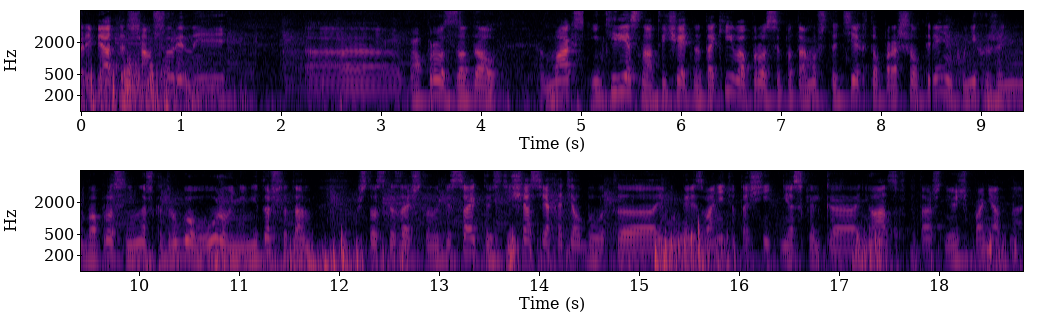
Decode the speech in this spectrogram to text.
ребята, Шамшурин и э, вопрос задал Макс. Интересно отвечать на такие вопросы, потому что те, кто прошел тренинг, у них уже вопросы немножко другого уровня, не то, что там, что сказать, что написать. То есть и сейчас я хотел бы вот э, ему перезвонить, уточнить несколько нюансов, потому что не очень понятно,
